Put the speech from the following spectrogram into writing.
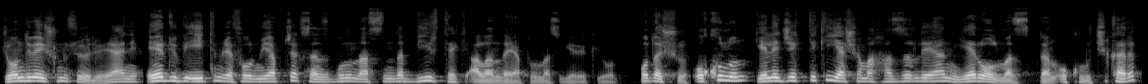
John Dewey şunu söylüyor yani eğer diyor bir eğitim reformu yapacaksanız bunun aslında bir tek alanda yapılması gerekiyor. O da şu okulun gelecekteki yaşama hazırlayan yer olmazlıktan okulu çıkarıp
